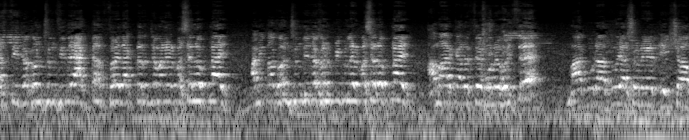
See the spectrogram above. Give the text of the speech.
আসছি যখন শুনছি যে আক্তার সৈয়দ আক্তারুজ্জামানের পাশে লোক নাই আমি তখন শুনছি যখন পিকুলের পাশে লোক নাই। আমার কাছে মনে হয়েছে মাগুরা দুই আসনের এইসব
